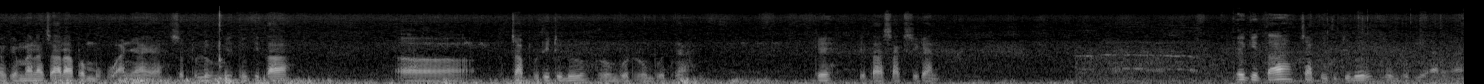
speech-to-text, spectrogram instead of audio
bagaimana cara pemupukannya ya. Sebelum itu kita uh, cabuti dulu rumput-rumputnya. Oke, kita saksikan. Oke, kita cabuti dulu rumput liarnya.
